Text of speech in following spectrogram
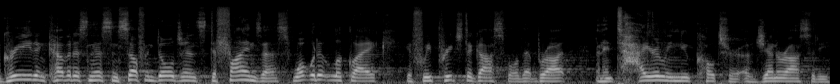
greed and covetousness and self indulgence defines us, what would it look like if we preached a gospel that brought an entirely new culture of generosity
